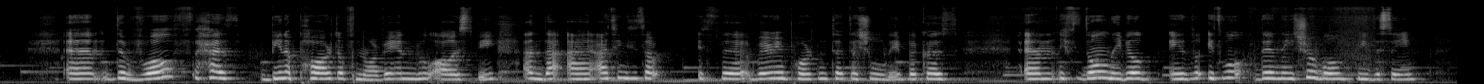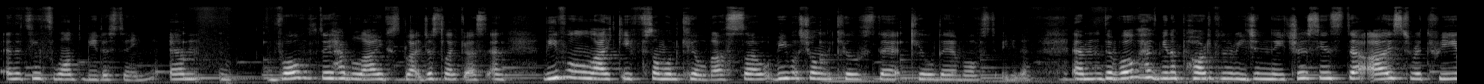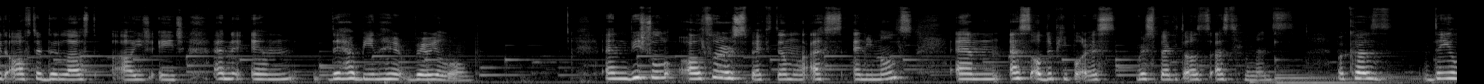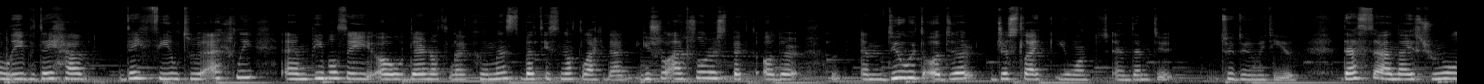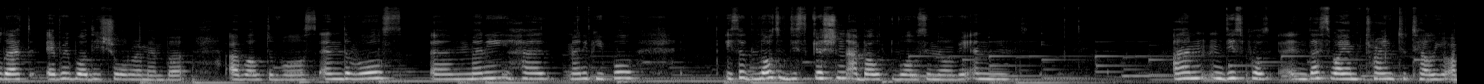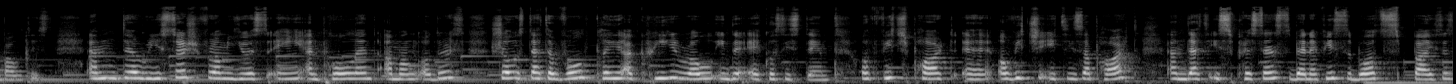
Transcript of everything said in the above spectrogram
Um, the wolf has been a part of Norway and will always be. And that, I, I think it's a it's uh, very important that they should live because um, if they don't live, it, it will the nature won't be the same and the things won't be the same. Um, wolves they have lives like just like us and we won't like if someone killed us so we shouldn't kill the kill the wolves either. Um, the wolf has been a part of norwegian nature since the ice retreated after the last ice age and um, they have been here very long. And we should also respect them as animals um, as other people res- respect us as humans because they live they have they feel too actually um, people say oh they're not like humans but it's not like that. You should actually respect other and um, do with other just like you want and them to to do with you. That's a nice rule that everybody should remember about the wolves and the um, many had many people it's a lot of discussion about wolves in norway and I'm this post, and that's why I'm trying to tell you about this. And the research from USA and Poland, among others, shows that the wolf play a key role in the ecosystem, of which part uh, of which it is a part, and that its presence benefits both species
